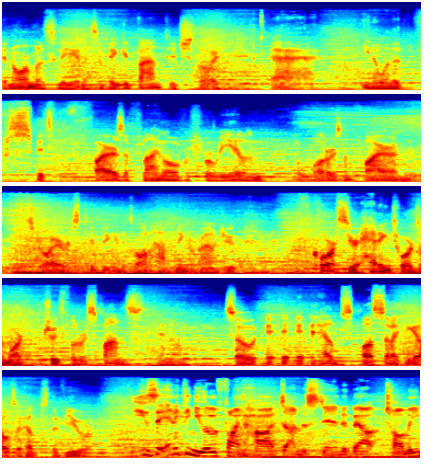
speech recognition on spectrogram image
enormously and it's a big advantage. So, uh, you know, when it spits fires are flying over for real and the water's on fire and the destroyer is tipping and it's all happening around you, of course you're heading towards a more truthful response, you know. So it, it, it, helps us, and I think it also helps the viewer. Is there anything you ever find hard to understand about Tommy,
